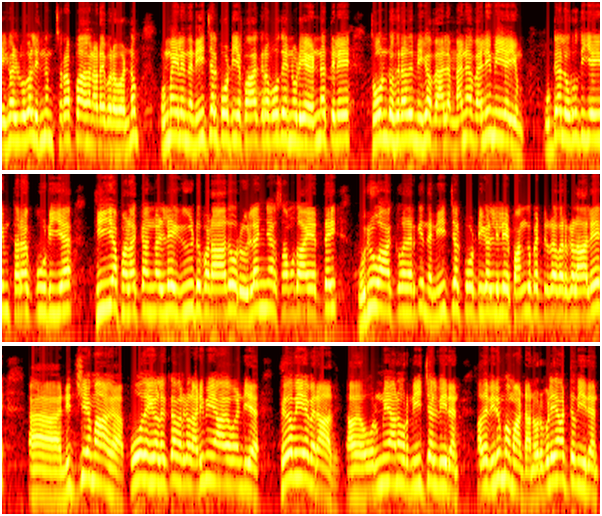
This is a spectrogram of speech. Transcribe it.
நிகழ்வுகள் இன்னும் சிறப்பாக நடைபெற வேண்டும். உண்மையில் இந்த நீச்சல் போட்டியை பார்க்கிற போது என்னுடைய எண்ணத்திலே தோன்றுகிறது மிக வல மன வலிமையையும் உடல் உறுதியையும் தரக்கூடிய தீய பழக்கங்களிலே ஈடுபடாத ஒரு இளைஞர் சமுதாயத்தை உருவாக்குவதற்கு இந்த நீச்சல் போட்டிகளிலே பங்கு பெற்றவர்களாலே நிச்சயமாக போதைகளுக்கு அவர்கள் அடிமையாக வேண்டிய தேவையே வராது. உண்மையான ஒரு நீச்சல் வீரன் அதை விரும்ப மாட்டான். ஒரு விளையாட்டு வீரன்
